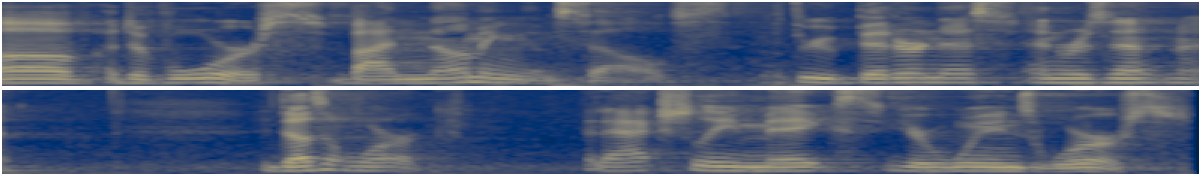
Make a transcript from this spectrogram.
of a divorce by numbing themselves through bitterness and resentment. It doesn't work, it actually makes your wounds worse.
